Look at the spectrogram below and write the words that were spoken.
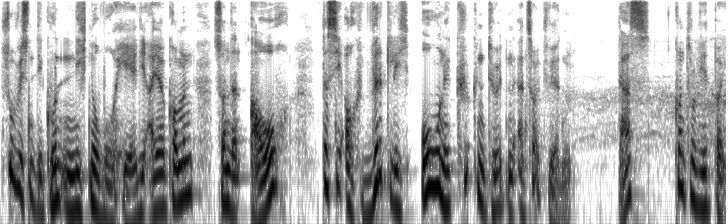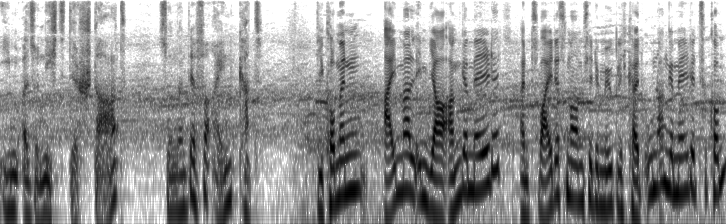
So wissen die Kunden nicht nur, woher die Eier kommen, sondern auch, dass sie auch wirklich ohne Kükentöten erzeugt werden. Das kontrolliert bei ihm also nicht der Staat, sondern der Verein CAT. Die kommen einmal im Jahr angemeldet, ein zweites Mal haben sie die Möglichkeit, unangemeldet zu kommen.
